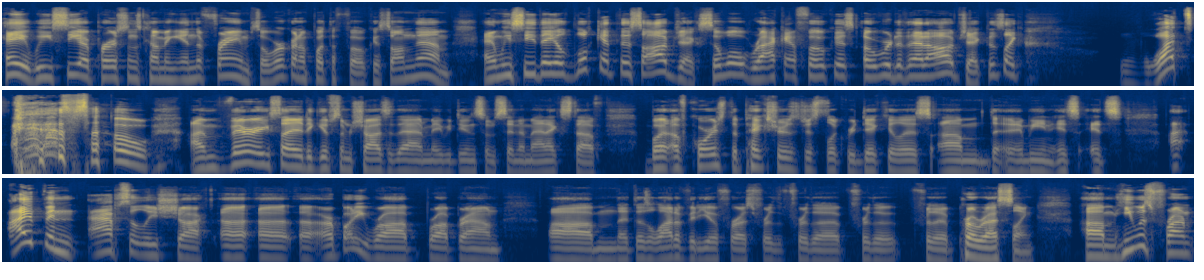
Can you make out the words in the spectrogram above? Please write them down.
Hey, we see a person's coming in the frame, so we're going to put the focus on them, and we see they look at this object, so we'll rack it focus over to that object. It's like. What? so I'm very excited to give some shots of that and maybe doing some cinematic stuff but of course the pictures just look ridiculous um i mean it's it's I, i've been absolutely shocked uh, uh uh, our buddy rob rob brown um that does a lot of video for us for the for the for the for the pro wrestling um he was front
